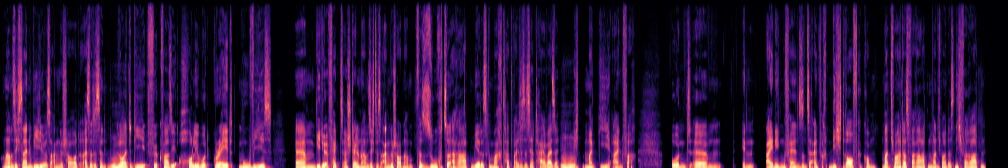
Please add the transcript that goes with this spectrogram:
und haben sich seine Videos angeschaut. Also das sind Mhm. Leute, die für quasi Hollywood Great Movies ähm, Videoeffekte erstellen und haben sich das angeschaut und haben versucht zu erraten, wie er das gemacht hat, weil das ist ja teilweise Mhm. echt Magie einfach. Und ähm, in einigen Fällen sind sie einfach nicht drauf gekommen. Manchmal hat er es verraten, manchmal hat er es nicht verraten,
